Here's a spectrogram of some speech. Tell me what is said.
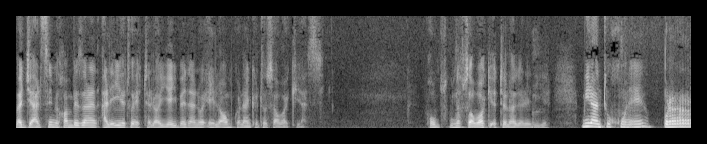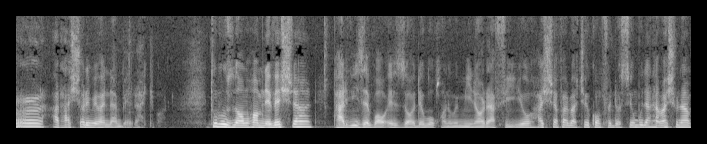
و جلسه می‌خوان بذارن علیه تو اطلاعیه‌ای بدن و اعلام کنن که تو ساواکی هستی. خب اینا ساواک اطلاع داره دیگه. میرن تو خونه بر هر هشت میبندن به رکبار تو روزنامه هم نوشتن پرویز واعظزاده و خانم مینا رفیعی و هشت نفر بچه کنفدراسیون بودن. همشون هم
